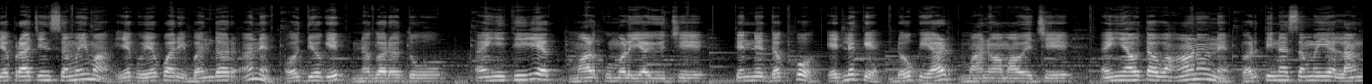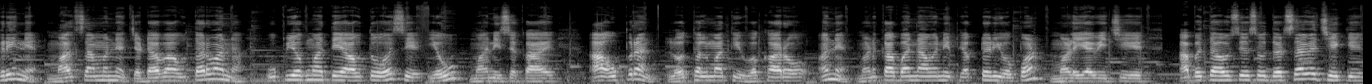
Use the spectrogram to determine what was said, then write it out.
તે પ્રાચીન સમયમાં એક વેપારી બંદર અને ઔદ્યોગિક નગર હતું. અહીંથી એક માળખું મળી આવ્યું છે. તેને ધક્કો એટલે કે ડોકયાર્ડ માનવામાં આવે છે. અહીં આવતા વહાણોને ભરતીના સમયે લાંગરીને માલસામાનને ચઢાવવા ઉતારવાના ઉપયોગમાં તે આવતો હશે એવું માની શકાય. આ ઉપરાંત લોથલમાંથી વખારો અને મણકા બનાવવાની ફેક્ટરીઓ પણ મળી આવી છે. આ બધા અવશેષો દર્શાવે છે કે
